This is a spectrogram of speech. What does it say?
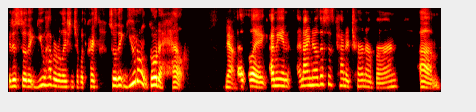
It is so that you have a relationship with christ so that you don't go to hell. Yeah. Like i mean and i know this is kind of turn or burn um,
